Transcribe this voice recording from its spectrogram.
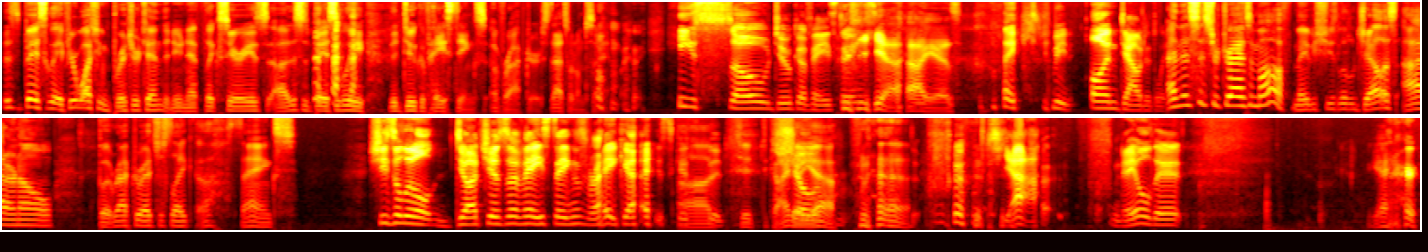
This is basically, if you're watching Bridgerton, the new Netflix series, uh, this is basically the Duke of Hastings of Raptors. That's what I'm saying. He's so Duke of Hastings. yeah, he is. like, I mean, undoubtedly. And the sister drives him off. Maybe she's a little jealous. I don't know. But Raptorette's just like, oh, thanks. She's a little Duchess of Hastings, right, guys? Uh, kind of, yeah. yeah. Nailed it. yeah. Her,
